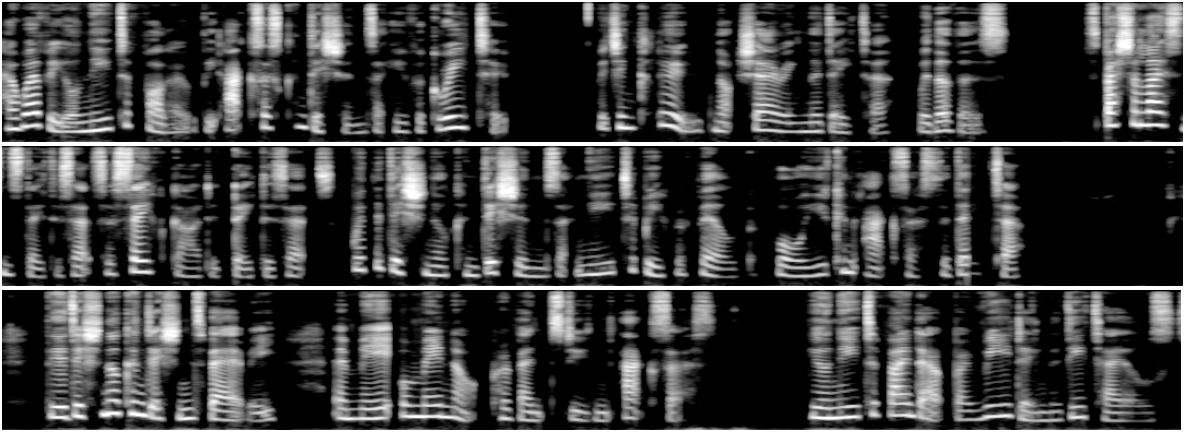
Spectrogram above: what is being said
However, you'll need to follow the access conditions that you've agreed to, which include not sharing the data with others. Special license datasets are safeguarded datasets with additional conditions that need to be fulfilled before you can access the data. The additional conditions vary and may or may not prevent student access. You'll need to find out by reading the details.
